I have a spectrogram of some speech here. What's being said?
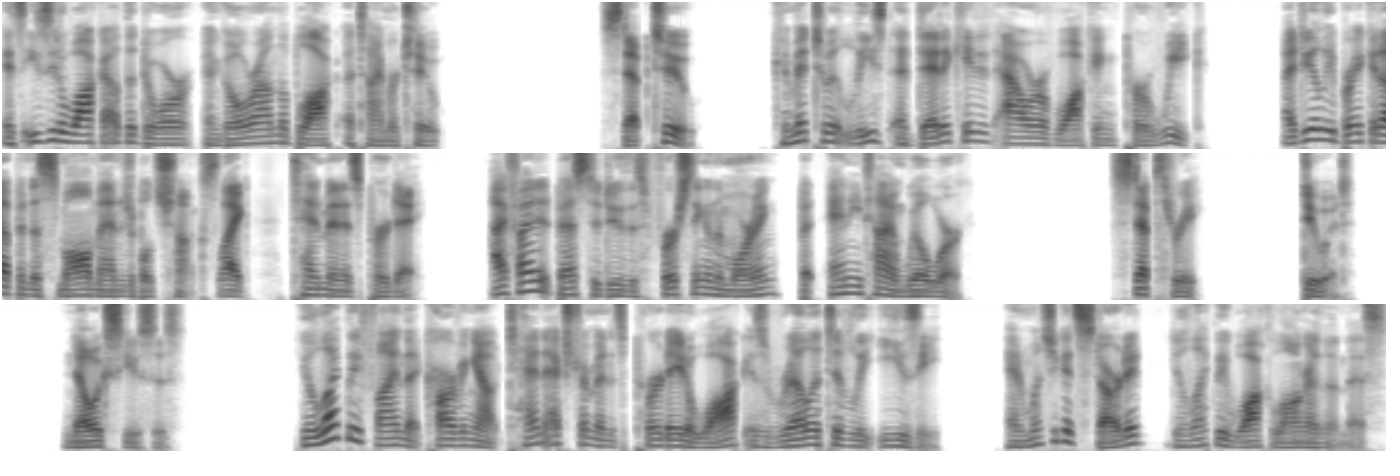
It's easy to walk out the door and go around the block a time or two. Step 2. Commit to at least a dedicated hour of walking per week. Ideally, break it up into small, manageable chunks, like 10 minutes per day. I find it best to do this first thing in the morning, but any time will work. Step 3 Do it. No excuses. You'll likely find that carving out 10 extra minutes per day to walk is relatively easy, and once you get started, you'll likely walk longer than this.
